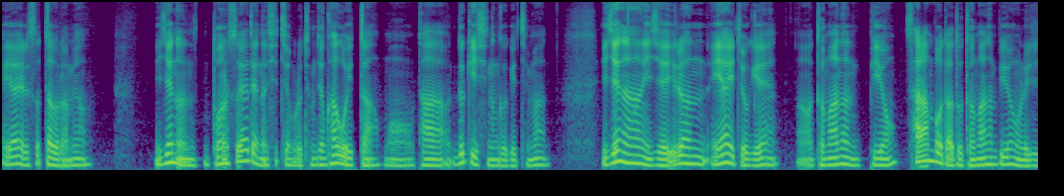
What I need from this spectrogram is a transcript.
AI를 썼다 그러면 이제는 돈을 써야 되는 시점으로 점점 가고 있다. 뭐 다 느끼시는 거겠지만 이제는 이제 이런 AI 쪽에 어, 더 많은 비용, 사람보다도 더 많은 비용을 이제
